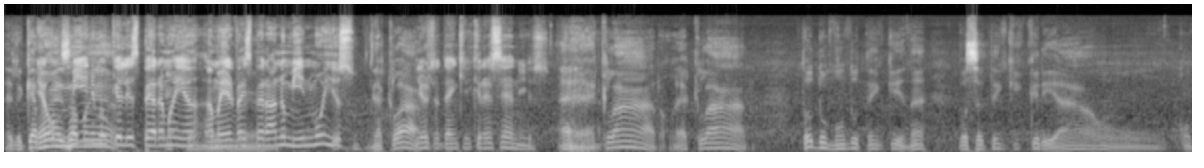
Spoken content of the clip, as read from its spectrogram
Ele quer é o mínimo amanhã. que ele espera amanhã. Amanhã ele vai esperar no mínimo isso. É claro. E você tem que crescer nisso. É, é claro, é claro. Todo mundo tem que, né? Você tem que criar um,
